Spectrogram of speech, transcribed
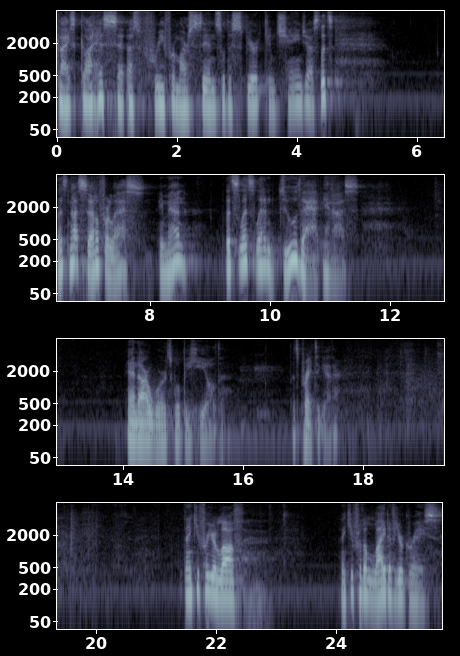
Guys, God has set us free from our sins so the Spirit can change us. Let's, let's not settle for less. Amen? Let's, let's let Him do that in us. And our words will be healed. Let's pray together. Thank you for your love. Thank you for the light of your grace.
